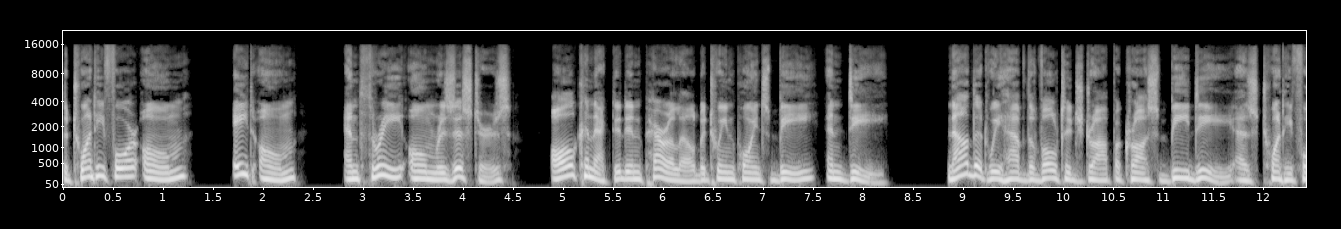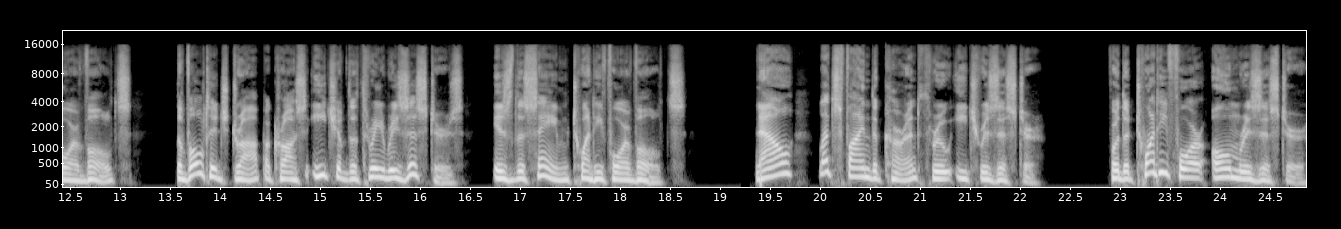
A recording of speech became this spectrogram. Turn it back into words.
The 24 ohm, 8 ohm, and 3 ohm resistors, all connected in parallel between points B and D. Now that we have the voltage drop across BD as 24 volts, the voltage drop across each of the three resistors is the same 24 volts. Now, let's find the current through each resistor. For the 24 ohm resistor,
